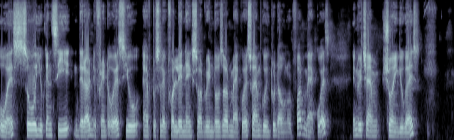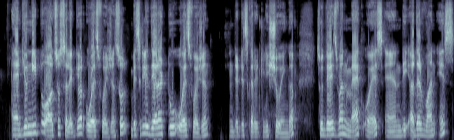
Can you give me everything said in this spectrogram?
OS so you can see there are different OS you have to select for Linux or Windows or Mac OS so I'm going to download for Mac OS in which I'm showing you guys. And you need to also select your OS version. So basically there are two OS version that is currently showing up. So there is one mac os and the other one is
